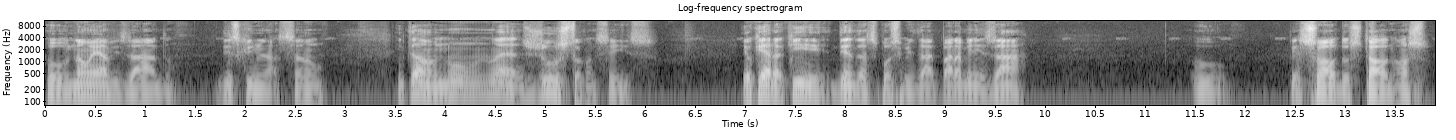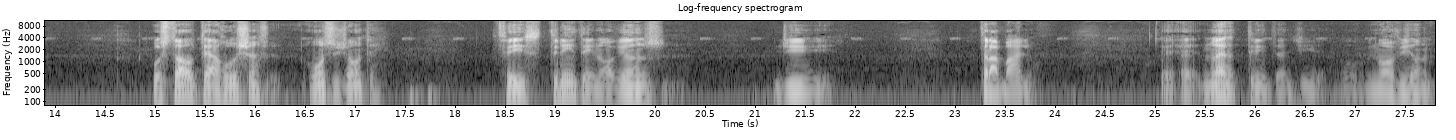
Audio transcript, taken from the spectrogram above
ou não é avisado, discriminação. Então, não, não é justo acontecer isso. Eu quero aqui, dentro das possibilidades, parabenizar o pessoal do hospital nosso. O hospital Terra Roxa, ontem de ontem, fez 39 anos de trabalho. É, é, não é 30 dias ou 9 anos,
